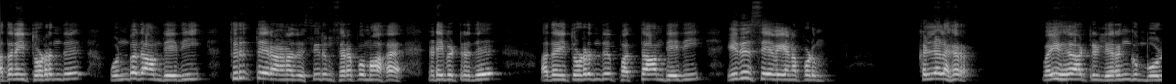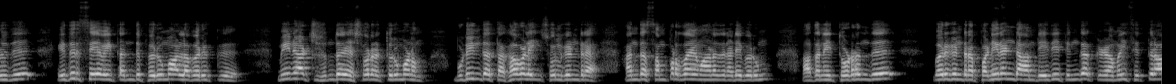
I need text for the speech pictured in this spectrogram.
அதனைத் தொடர்ந்து ஒன்பதாம் தேதி திருத்தேரானது சீரும் சிறப்புமாக நடைபெற்றது. அதனைத் தொடர்ந்து பத்தாம் தேதி எதிர் சேவை எனப்படும் கள்ளழகர் வைகை ஆற்றில் இறங்கும் பொழுது எதிர் சேவை தந்து பெருமாள் அவருக்கு மீனாட்சி சுந்தரேஸ்வரர் திருமணம் முடிந்த தகவலை சொல்கின்ற அந்த சம்பிரதாயமானது நடைபெறும். அதனைத் தொடர்ந்து வருகின்ற பனிரெண்டாம் தேதி திங்கட்கிழமை சித்ரா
